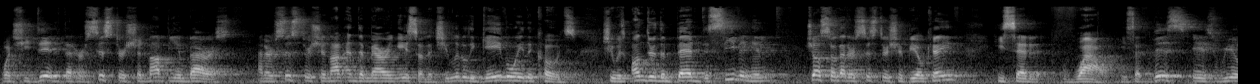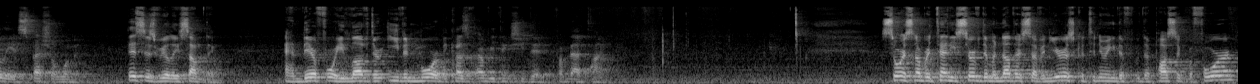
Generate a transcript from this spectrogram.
what she did, that her sister should not be embarrassed and her sister should not end up marrying Esau, that she literally gave away the codes. She was under the bed deceiving him just so that her sister should be okay. He said, Wow. He said, This is really a special woman. This is really something. And therefore, he loved her even more because of everything she did from that time. Source number 10, he served him another seven years, continuing the, the pasuk before.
